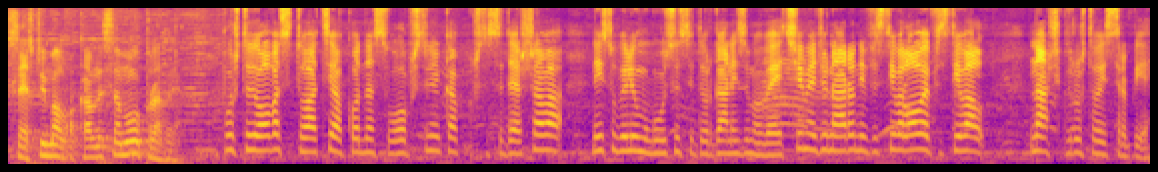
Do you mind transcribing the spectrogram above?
sredstvima lokalne samouprave. Pošto je ova situacija kod nas u opštini, kako što se dešava, nismo bili u mogućnosti da organizujemo veći međunarodni festival. Ovo je festival naših društva iz Srbije.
